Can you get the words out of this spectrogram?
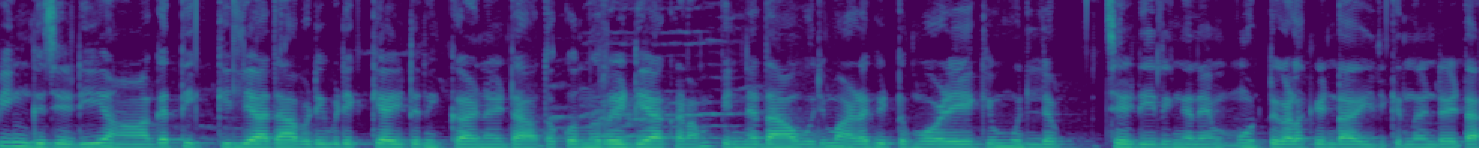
പിങ്ക് ചെടി ആകെ തിക്കില്ലാതെ അവിടെ ഇവിടെയൊക്കെ ആയിട്ട് നിൽക്കുകയാണ് കേട്ടോ. അതൊക്കെ ഒന്ന് റെഡിയാക്കണം പിന്നെ ദാ ഒരു മഴ കിട്ടുമ്പോഴേക്കും മുല്ല ചെടിയിൽ ഇങ്ങനെ മുട്ടുകളൊക്കെ ഉണ്ടായിരിക്കുന്നുണ്ട് കേട്ടോ.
